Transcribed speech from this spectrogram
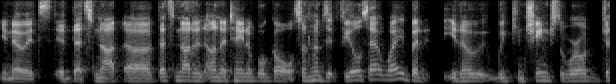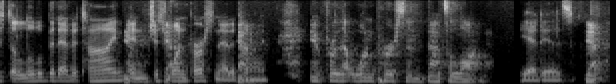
You know, it's it, that's not uh, that's not an unattainable goal. Sometimes it feels that way, but you know, we can change the world just a little bit at a time Yeah, and just yeah. one person at a Yeah. time. And for that one person, that's a lot. Yeah, it is. Yeah,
